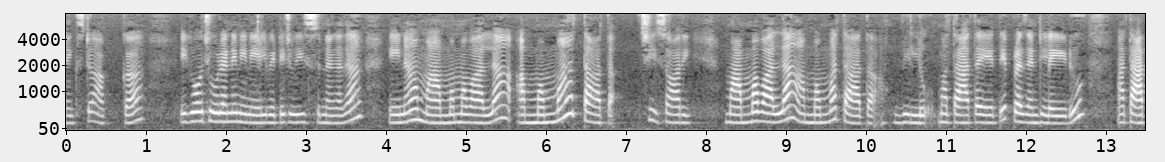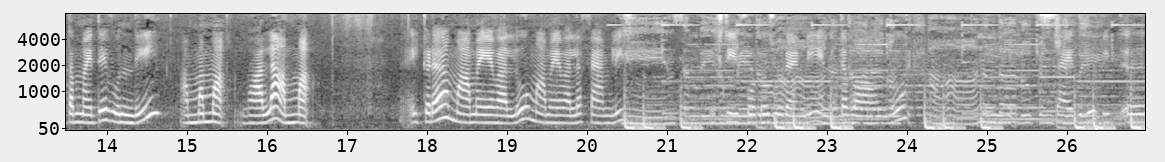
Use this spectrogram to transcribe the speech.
నెక్స్ట్ అక్క. ఇగో చూడండి నేను ఏలు పెట్టి చూపిస్తున్నా కదా. ఈయన మా అమ్మమ్మ వాళ్ళ అమ్మమ్మ తాత. చి సారీ మా అమ్మ వాళ్ళ అమ్మమ్మ తాత వీళ్ళు. మా తాత అయితే ప్రజెంట్ లేడు. ఆ తాతమ్మ అయితే ఉంది. అమ్మమ్మ వాళ్ళ అమ్మ. ఇక్కడ మామయ్య వాళ్ళు మామయ్య వాళ్ళ ఫ్యామిలీ స్టీల్ ఫోటో చూడండి ఎంత బాగుందో. Saidulu with uh,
